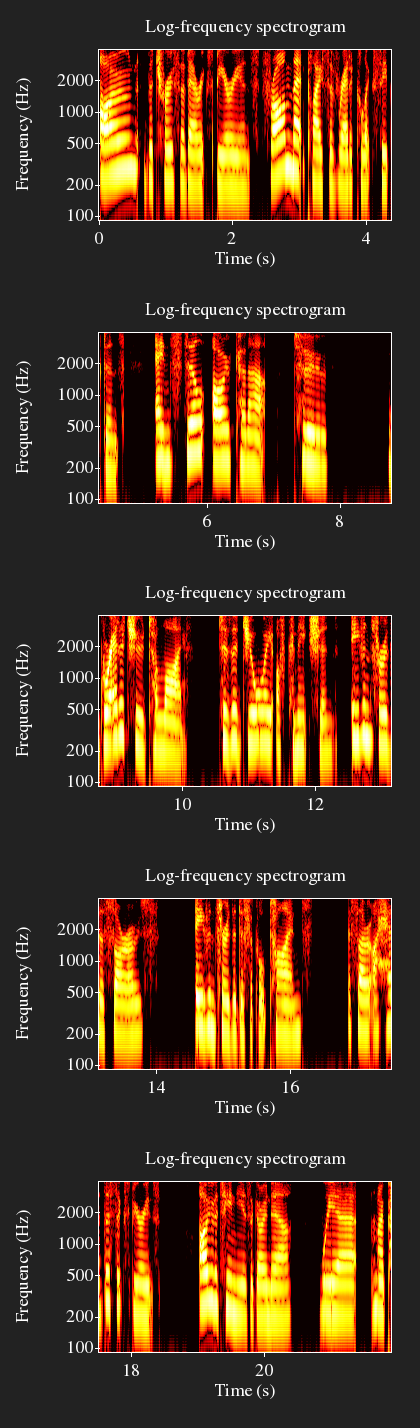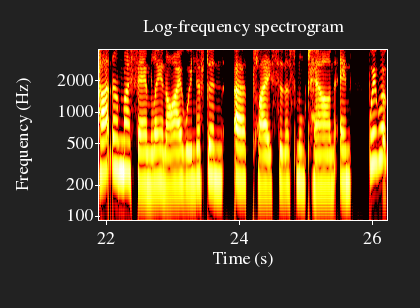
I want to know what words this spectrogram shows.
own the truth of our experience from that place of radical acceptance and still open up to gratitude to life, to the joy of connection, even through the sorrows, even through the difficult times. So I had this experience over 10 years ago now where my partner and my family and I, we lived in a place in a small town and we were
